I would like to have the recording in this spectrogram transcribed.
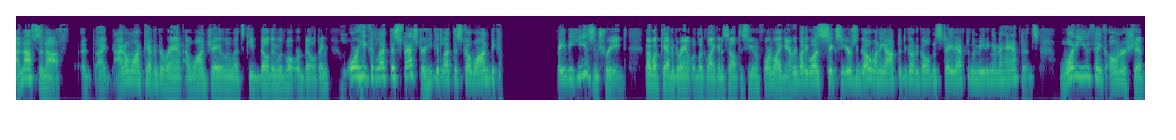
enough's enough. Uh, I, I don't want Kevin Durant. I want Jaylen. Let's keep building with what we're building. Or he could let this fester. He could let this go on because maybe he is intrigued by what Kevin Durant would look like in a Celtics uniform, like everybody was six years ago when he opted to go to Golden State after the meeting in the Hamptons. What do you think ownership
